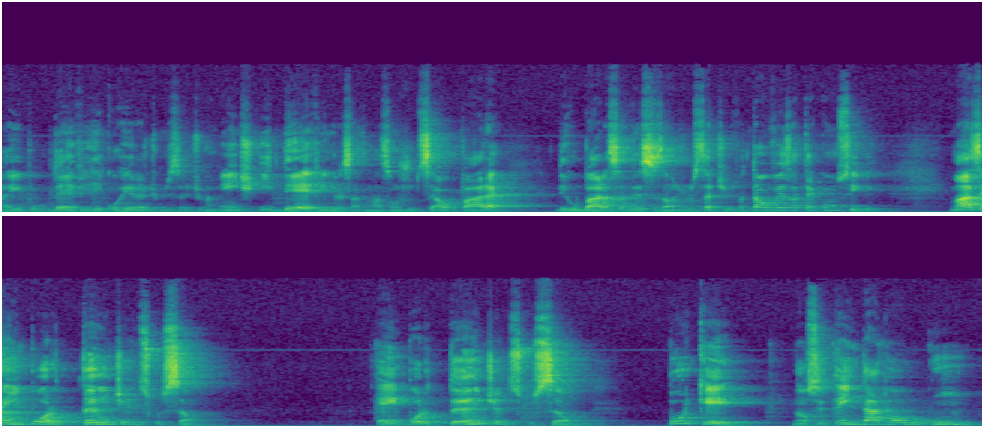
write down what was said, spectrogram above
a Apple deve recorrer administrativamente e deve ingressar com uma ação judicial para derrubar essa decisão administrativa. Talvez até consiga. Mas é importante a discussão. É importante a discussão porque não se tem dado algum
